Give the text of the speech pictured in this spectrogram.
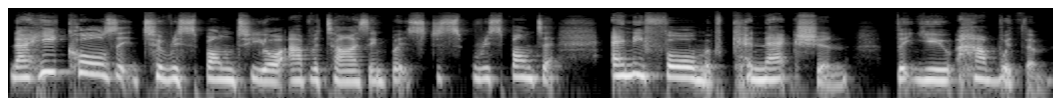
Now he calls it to respond to your advertising but it's to respond to any form of connection that you have with them.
